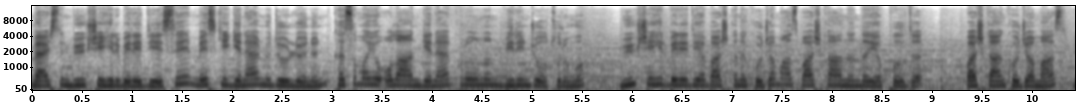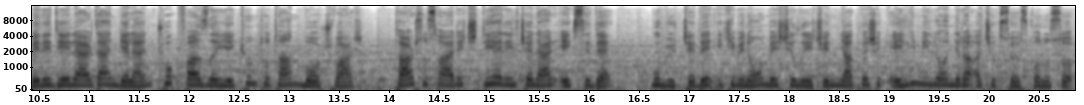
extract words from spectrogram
Mersin Büyükşehir Belediyesi, MESKİ Genel Müdürlüğü'nün Kasım ayı olan genel kurulunun birinci oturumu Büyükşehir Belediye Başkanı Kocamaz Başkanlığında yapıldı. Başkan Kocamaz, belediyelerden gelen çok fazla yekün tutan borç var. Tarsus hariç diğer ilçeler ekside. Bu bütçede 2015 yılı için yaklaşık 50 milyon lira açık söz konusu.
